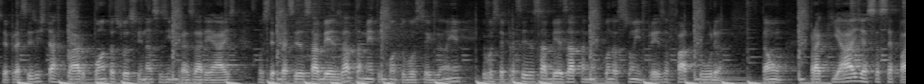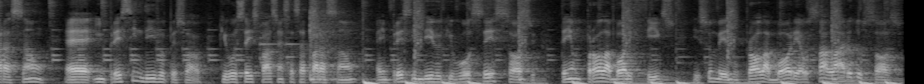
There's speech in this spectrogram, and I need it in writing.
você precisa estar claro quanto às suas finanças empresariais, você precisa saber exatamente quanto você ganha e você precisa saber exatamente quanto a sua empresa fatura. Então, para que haja essa separação, é imprescindível, pessoal, que vocês façam essa separação. É imprescindível que você, sócio, tenha um prolabore fixo isso mesmo, prolabore é o salário do sócio.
